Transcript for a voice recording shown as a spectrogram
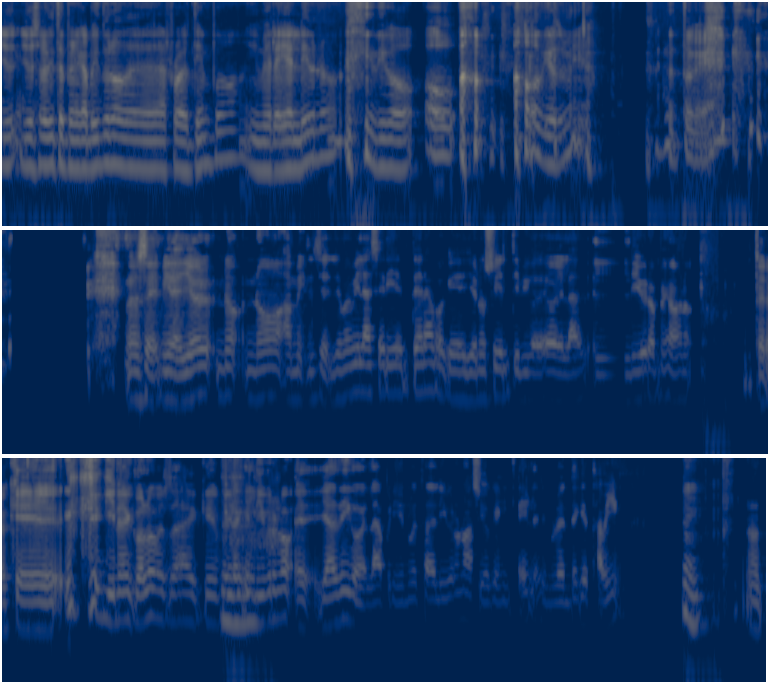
yo, yo, solo he visto el primer capítulo de Rueda del Tiempo y me leí el libro y digo, oh, oh, Dios mío, ¿esto qué es? No sé, mira, yo no, no, a mí, yo me vi la serie entera porque yo no soy el típico de hoy, el libro mejor no. Pero es que, que aquí no hay color, o sea, que mira que el libro no, eh, ya digo, la opinión nuestra del libro no ha sido que es increíble, simplemente que está bien. Sí. No,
